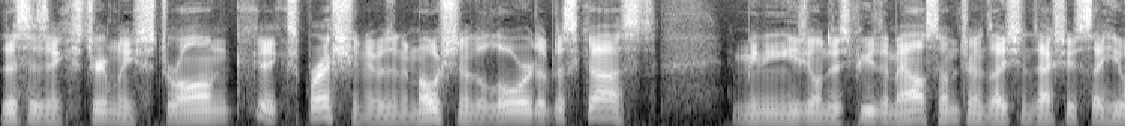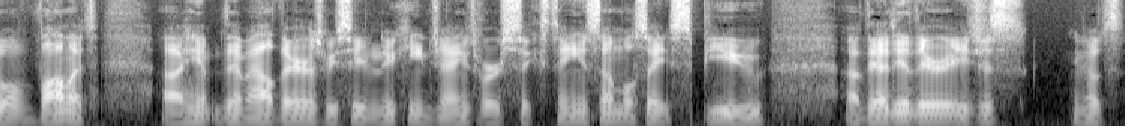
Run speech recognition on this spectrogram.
This is an extremely strong expression. It was an emotion of the Lord of disgust, meaning he's going to spew them out. Some translations actually say he will vomit uh, him, them out there, as we see in New King James, verse 16. Some will say spew. Uh, the idea there is just, you know, it's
